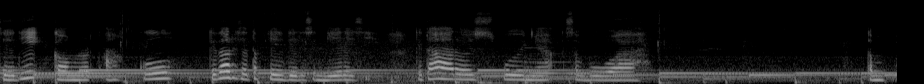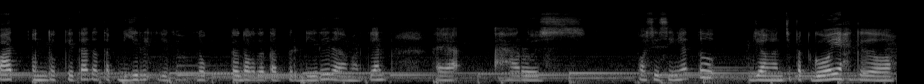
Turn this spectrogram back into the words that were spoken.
Jadi kalau menurut aku kita harus tetap jadi diri sendiri sih kita harus punya sebuah tempat untuk kita tetap diri gitu. Untuk untuk tetap berdiri dalam artian kayak harus posisinya tuh jangan cepet goyah gitu loh.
